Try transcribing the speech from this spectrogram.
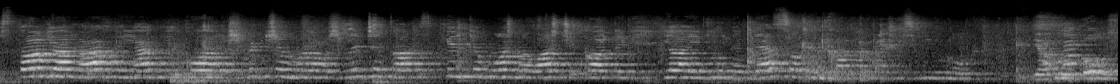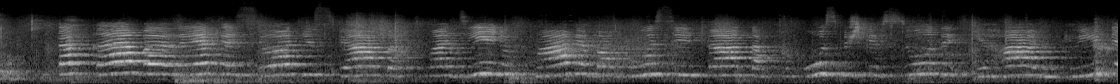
Став я гарний, як ніколи, швидше мило, швидше тати, скільки можна вас чекати. Я йду не де соника на перший свій урок. Дякую, голосно. Таке велике сьогодні свято, Радію мамі, бабусі й тата, усмішки всюди і гарні квіти,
